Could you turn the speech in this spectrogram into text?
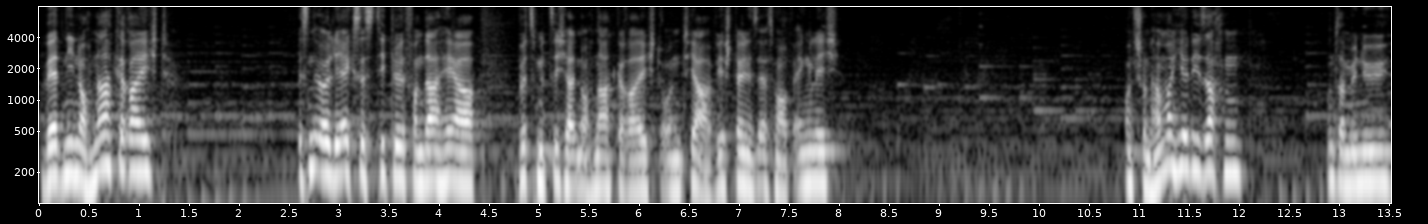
werden die noch nachgereicht. Ist ein Early Access Titel, von daher wird es mit Sicherheit noch nachgereicht. Und ja, wir stellen jetzt erstmal auf Englisch. Und schon haben wir hier die Sachen. Unser Menü,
